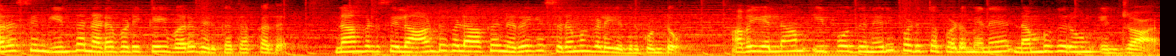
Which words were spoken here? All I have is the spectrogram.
அரசின் இந்த நடவடிக்கை வரவேற்கத்தக்கது. நாங்கள் சில ஆண்டுகளாக நிறைய சிரமங்களை எதிர்கொண்டோம். அவையெல்லாம் இப்போது நெறிப்படுத்தப்படும் என நம்புகிறோம் என்றார்.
